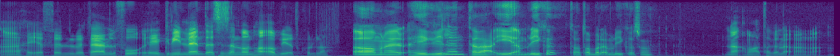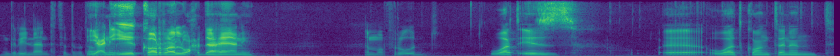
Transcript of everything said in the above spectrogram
آه هي في البتاع اللي فوق. هي جرينلاند أساسا لونها أبيض كلها. آه ما أنا عارف. هي جرينلاند تبع إيه؟ أمريكا؟ تعتبر أمريكا صح؟ لا ما أعتقد. لا, لا. جرينلاند تبع- يعني إيه قارة لوحدها يعني؟ المفروض. What is uh, what continent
